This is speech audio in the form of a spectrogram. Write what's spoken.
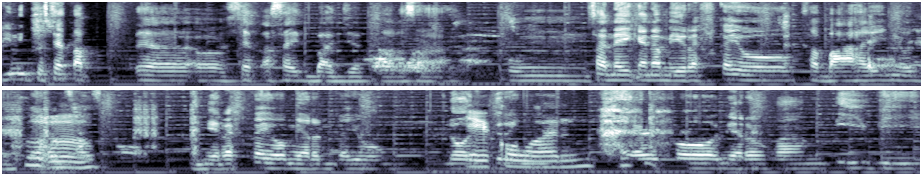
you need to set up uh, or set aside budget para sa kung sanay ka na may ref kayo sa bahay niyo, Mm. na may ref kayo, meron kayong laundry, Aircon. aircon, meron kang TV,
